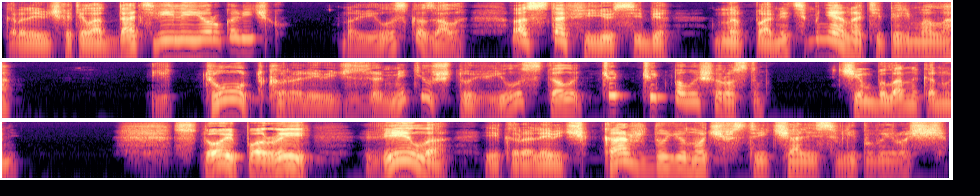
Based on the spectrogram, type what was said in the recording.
королевич хотел отдать Вилле ее рукавичку. Но Вилла сказала, оставь ее себе, на память мне она теперь мала. И тут королевич заметил, что Вилла стала чуть-чуть повыше ростом, чем была накануне. С той поры Вилла и королевич каждую ночь встречались в липовой роще.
